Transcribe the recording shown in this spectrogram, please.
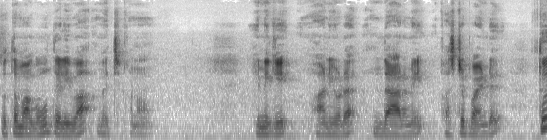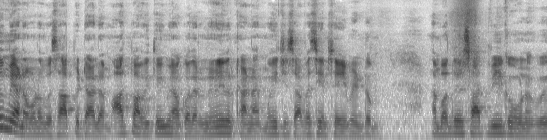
சுத்தமாகவும் தெளிவாக வச்சுக்கணும். இன்றைக்கி வாணியோட தாரணை ஃபஸ்ட்டு பாயிண்ட்டு தூய்மையான உணவு சாப்பிட்டாலும் ஆத்மாவை தூய்மையாக்குவதற்கு நினைவிற்கான முயற்சி அவசியம் செய்ய வேண்டும். நம்ம வந்து சாத்வீக உணவு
